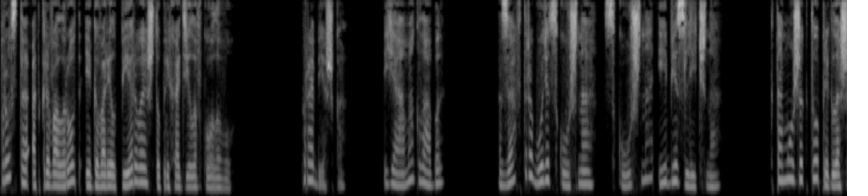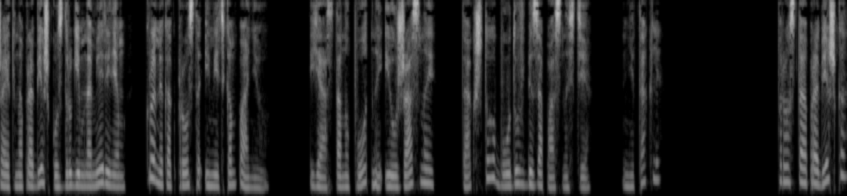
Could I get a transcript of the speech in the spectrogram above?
Просто открывал рот и говорил первое, что приходило в голову. Пробежка. Я могла бы. Завтра будет скучно, скучно и безлично. К тому же, кто приглашает на пробежку с другим намерением, кроме как просто иметь компанию? Я стану потной и ужасной, так что буду в безопасности. Не так ли? Просто пробежка?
